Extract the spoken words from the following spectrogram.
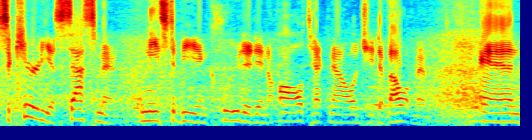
security assessment needs to be included in all technology development. And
